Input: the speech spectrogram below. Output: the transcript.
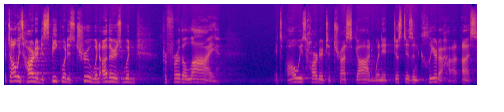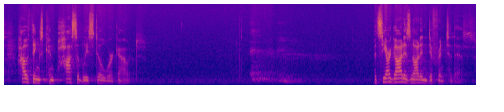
It's always harder to speak what is true when others would prefer the lie. It's always harder to trust God when it just isn't clear to us how things can possibly still work out. But see, our God is not indifferent to this.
